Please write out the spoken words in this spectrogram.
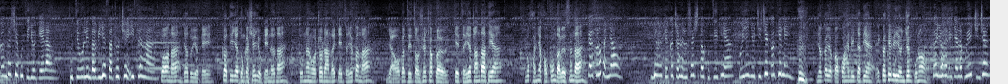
Con cái xe của chị vô kia là của chị linh tới bây giờ sao cho chơi ít ha có nè giờ tôi giờ kể có thì giờ tôi cái sẽ giờ kể nữa ta. Tôi đang ngồi cho đang tới chạy chạy cho con nè giờ có chỉ cho sẽ chọc lời chạy chạy cho trắng ta thì lúc khó nhẹ khó cũng đã được xứng ta. Cái lúc phải nhau giờ thì có cho lúc sáng tao của chị thiên của yên nhiều chị chơi có kia lý giờ có giờ có qua hai đi chặt tiền ấy có thể lý dùng chân của nó. Có giờ hai lý cha là của yên chính chân.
